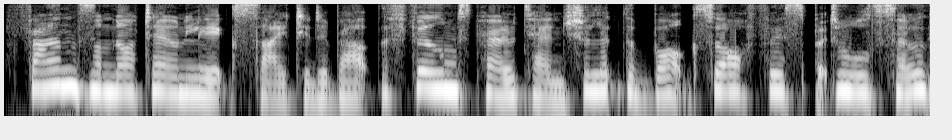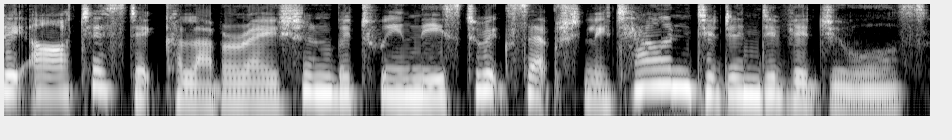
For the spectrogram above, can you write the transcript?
Fans are not only excited about the film's potential at the box office but also the artistic collaboration between these two exceptionally talented individuals.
